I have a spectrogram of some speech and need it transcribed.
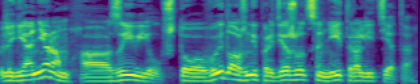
легионерам а, заявил, что вы должны придерживаться нейтралитета.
